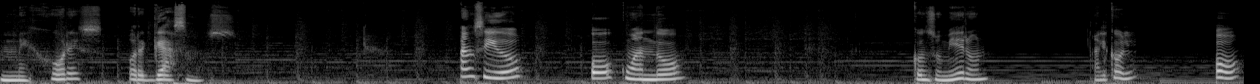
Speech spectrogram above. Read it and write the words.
mejores orgasmos han sido o cuando consumieron alcohol o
